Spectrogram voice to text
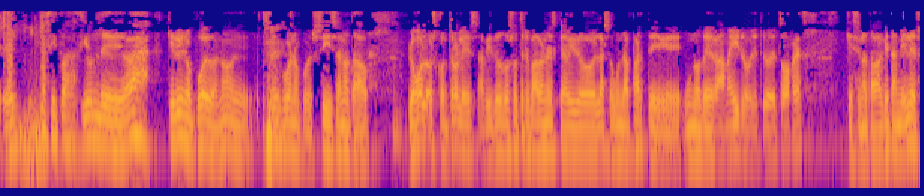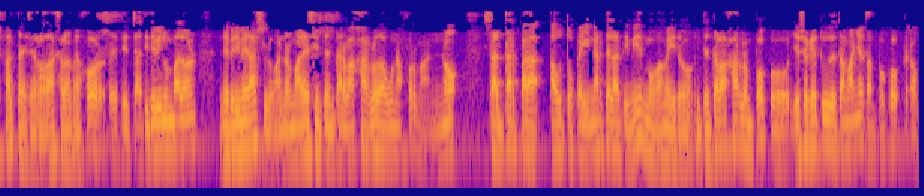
eh, esta situación de, ah, quiero y no puedo, ¿no? Eh, Entonces, bueno, pues sí, se ha notado. Luego los controles, ha habido dos o tres balones que ha habido en la segunda parte, uno de Gameiro y otro de Torres, que se notaba que también les falta ese rodaje a lo mejor. Es decir, a ti te viene un balón de primeras, lo más normal es intentar bajarlo de alguna forma, no saltar para autopeinártela a ti mismo, Gameiro. Intenta bajarlo un poco. Yo sé que tú de tamaño tampoco, pero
